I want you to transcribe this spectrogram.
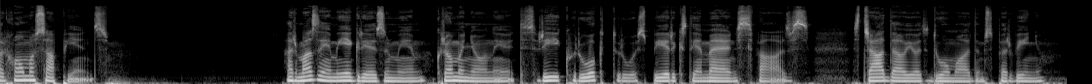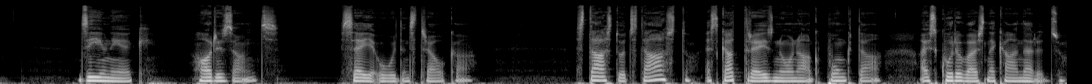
Par homo sapiens. Ar maziem iegriezumiem kromaņonietis rīku rokturos pierakstīja mēnesis fāzes, strādājot domādams par viņu dzīvnieki, horizonts, seja ūdens traukā. Stāstot stāstu, es katru reizi nonāku punktā, aiz kura vairs nekā neredzu.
